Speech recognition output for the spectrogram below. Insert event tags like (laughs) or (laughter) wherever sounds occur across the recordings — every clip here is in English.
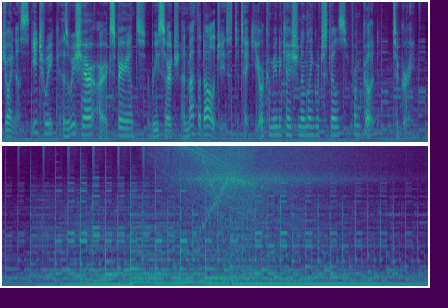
Join us each week as we share our experience, research, and methodologies to take your communication and language skills from good to great.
